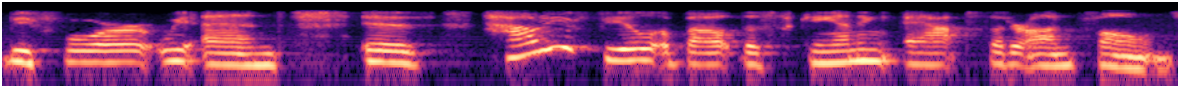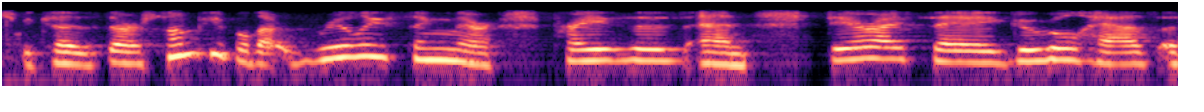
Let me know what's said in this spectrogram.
before we end is how do you feel about the scanning apps that are on phones? Because there are some people that really sing their praises, and dare I say, Google has a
